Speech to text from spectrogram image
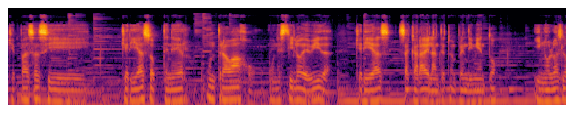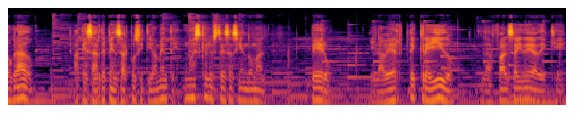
¿Qué pasa si querías obtener un trabajo, un estilo de vida, querías sacar adelante tu emprendimiento y no lo has logrado? A pesar de pensar positivamente, no es que lo estés haciendo mal, pero el haberte creído la falsa idea de que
